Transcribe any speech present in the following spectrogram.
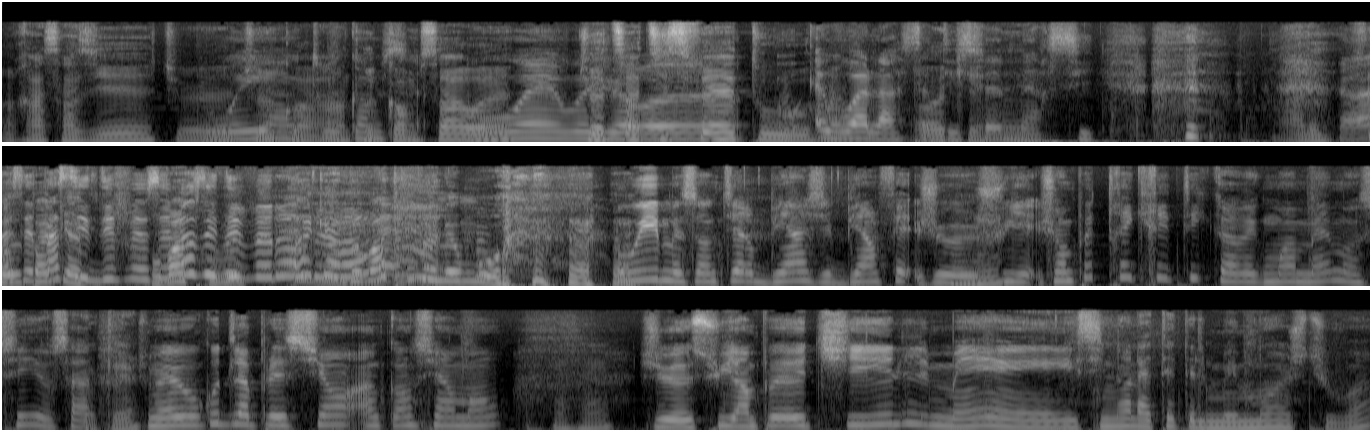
Rassasié, tu veux, Oui, tu veux un quoi truc Un truc comme comme ça, ouais. ouais, ouais, Tu veux être genre, euh, satisfaite ou- Voilà, satisfaite, merci. Ah, c'est pas si différent, on c'est pas si différent. on va trouver le mot. oui, me sentir bien, j'ai bien fait. Je, Mhm. je, suis, je suis un peu très critique avec moi-même aussi. Ça, Ok. Je mets beaucoup de la pression inconsciemment. Mhm. Je suis un peu chill, mais sinon la tête elle me mange, tu vois.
